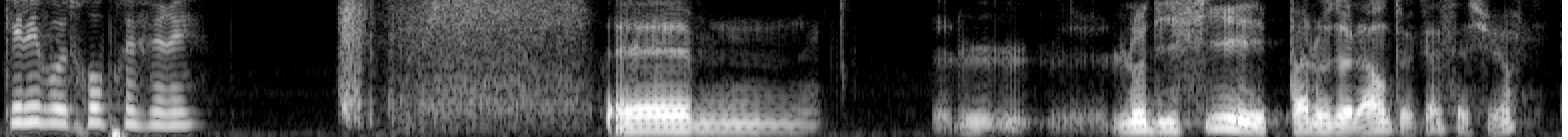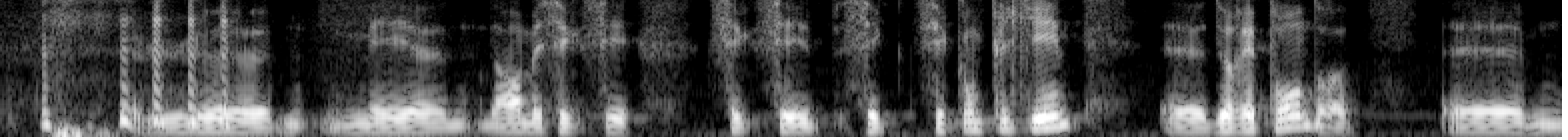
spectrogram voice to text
Quel est votre eau préféré euh, L'Odyssée et pas l'au-delà, en tout cas, c'est sûr. Le, mais euh, non, mais c'est compliqué euh, de répondre euh,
